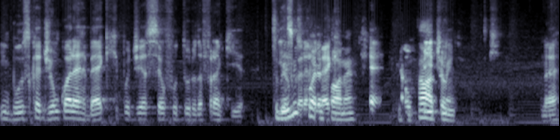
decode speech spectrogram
em busca de um quarterback que podia ser o futuro da franquia. Subiu uma escolha só, né? É, é o ah, Mitchell né?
